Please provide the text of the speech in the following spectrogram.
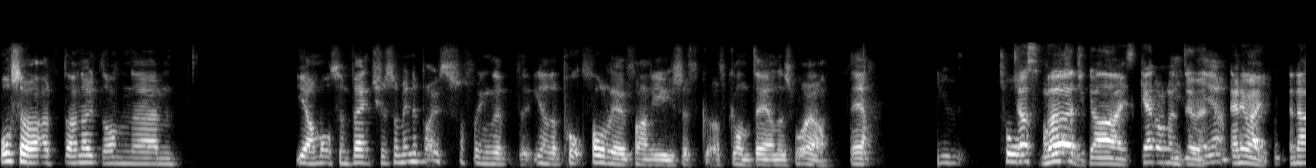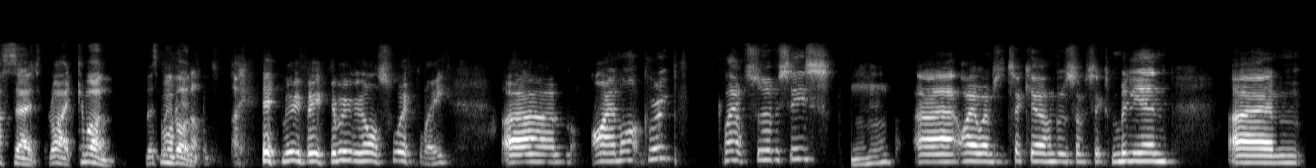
also I, I note on um, yeah, Molten Ventures. I mean, they're both suffering the, the you know the portfolio values have have gone down as well. Yeah, you just merge, guys. Get on and do it. Yeah. Anyway, enough said. Right, come on. Let's move on. moving, moving on swiftly. Um, iomart Group, Cloud Services. Mm-hmm. Uh, IOM's a ticker, 176 million. Um,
